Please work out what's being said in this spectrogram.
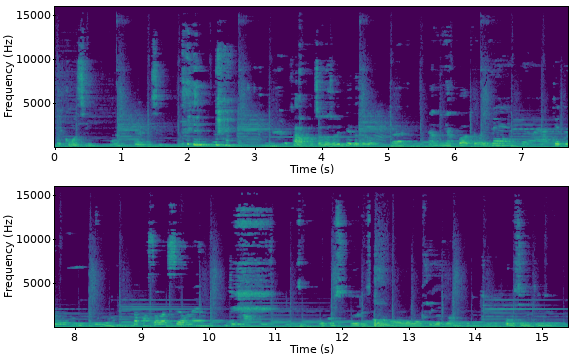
Foi como assim? Ah, é assim. ah, aconteceu nas Olimpíadas agora. É, A linha 4 é um exemplo. É, então, é aqui do, do- da consolação, né? De Nápoles. A consultora espanhola lá chegou e falou, não dinheiro. Como assim não dinheiro?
